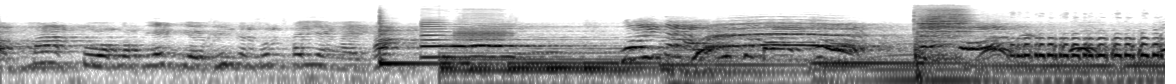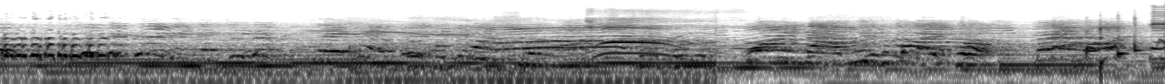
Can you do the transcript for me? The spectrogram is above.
ามมากตัวกับเปียกเดียวที่จะชดใช้ยังไงครับว่ายน้ำไม่สบายเถอะว่ายน้ำไม่สบายเถอะแม่มอ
